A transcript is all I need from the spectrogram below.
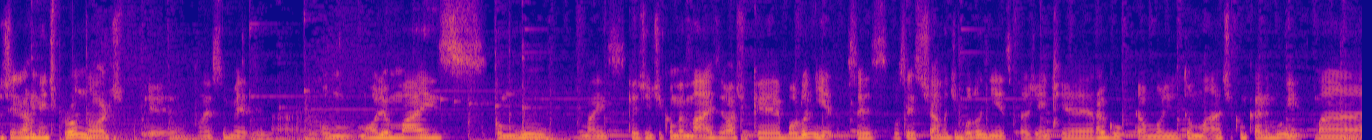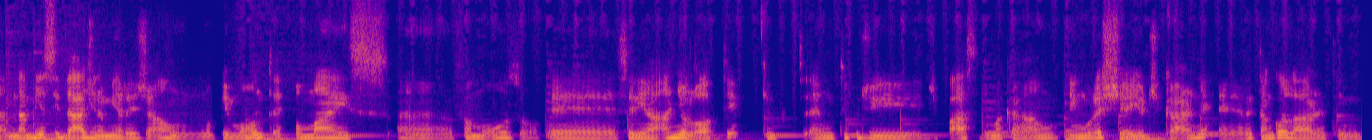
geralmente pro norte, porque conheço melhor. Uh, o molho mais comum mas que a gente come mais, eu acho que é bolonhesa. Vocês, vocês chamam de bolonhesa, pra gente é ragu. Então, molho de tomate com carne moída. Mas na minha cidade, na minha região, no Piemonte, o mais uh, famoso é, seria agnolotti, que é um tipo de, de pasta, de macarrão, tem um recheio de carne, é retangular, né? tem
